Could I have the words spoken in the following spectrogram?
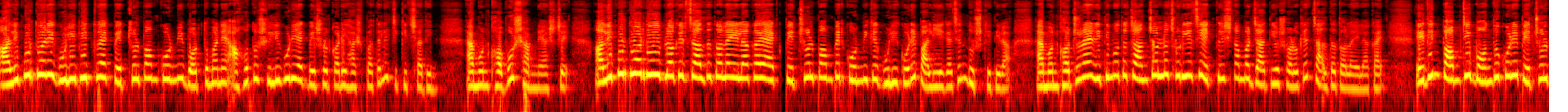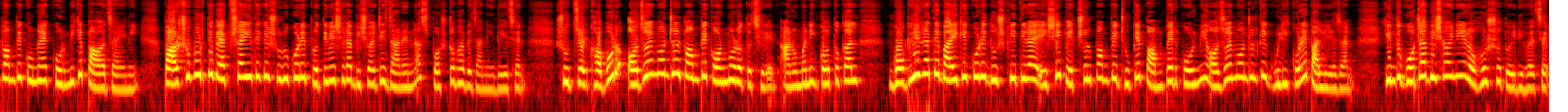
আলিপুরদুয়ারে গুলিবিদ্ধ এক petrol pump কর্মী বর্তমানে আহত শিলিগুড়ি এক বেসরকারি হাসপাতালে চিকিৎসাধীন। এমন খবর সামনে আসছে। আলিপুরদুয়ার দুই ব্লকের চালতাতলা এলাকায় এক পেট্রোল পাম্পের কর্মীকে গুলি করে পালিয়ে গেছেন দুষ্কৃতীরা। এমন ঘটনায় রীতিমতো চাঞ্চল্য ছড়িয়েছে একত্রিশ নম্বর জাতীয় সড়কের চালতাতলা এলাকায়। এদিন পাম্পটি বন্ধ করে পেট্রোল পাম্পে কোনো এক কর্মীকে পাওয়া যায়নি। পার্শ্ববর্তী ব্যবসায়ী থেকে শুরু করে প্রতিবেশীরা বিষয়টি জানেন না, স্পষ্টভাবে জানিয়ে দিয়েছেন। সূত্রের খবর, অজয় মণ্ডল পাম্পে কর্মরত ছিলেন। আনুমানিক গতকাল গভীর রাতে বাইকে করে দুষ্কৃতীরা এসে পেট্রোল পাম্পে ঢুকে পাম্পের কর্মী অজয় মণ্ডলকে গুলি করে পালিয়ে যান। কিন্তু গোটা বিষয় নিয়ে রহস্য তৈরি হয়েছে।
